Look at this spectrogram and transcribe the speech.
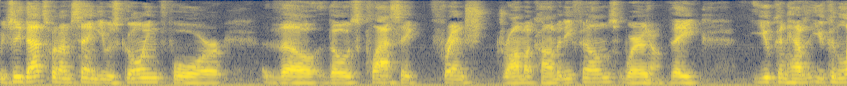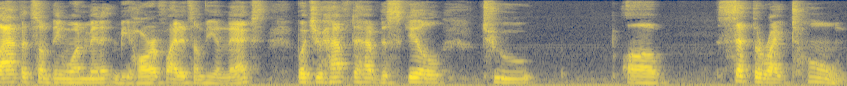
But see, that's what I'm saying. He was going for the those classic French drama comedy films where yeah. they you can have you can laugh at something one minute and be horrified at something the next, but you have to have the skill to uh, set the right tone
